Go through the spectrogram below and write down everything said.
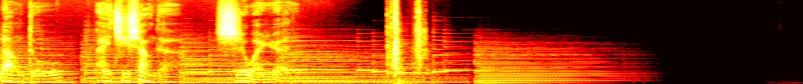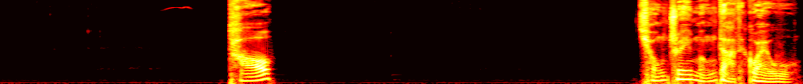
朗读 IG 上的诗文人，逃，穷追猛打的怪物，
